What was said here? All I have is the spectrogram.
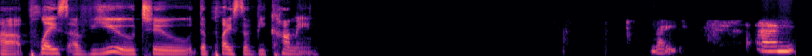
uh, place of you to the place of becoming? Right. Um,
